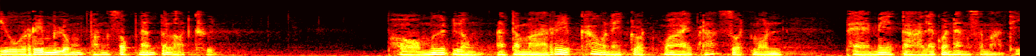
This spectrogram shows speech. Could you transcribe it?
อยู่ริมหลุมฝังศพนั้นตลอดคืน พอมืดลงอาตมารีบเข้าในกรดไหว้พระสวดมนต์แผ่เมตตาแล้วก็นั่งสมาธิ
